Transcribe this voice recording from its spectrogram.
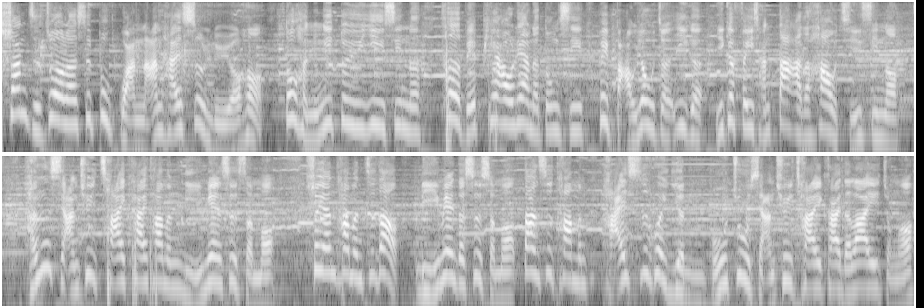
双子座呢是不管男还是女哦哈，都很容易对于异性呢特别漂亮的东西会保佑着一个一个非常大的好奇心哦。很想去拆开它们里面是什么，虽然他们知道里面的是什么，但是他们还是会忍不住想去拆开的那一种哦。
